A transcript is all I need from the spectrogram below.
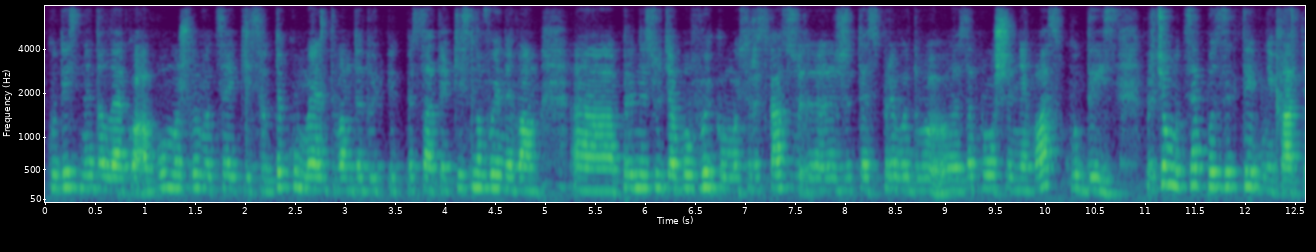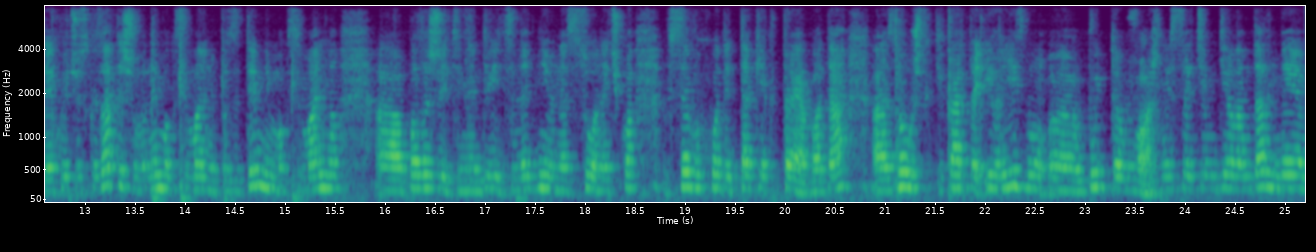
кудись недалеко, або, можливо, це якийсь от документ вам дадуть підписати, якісь новини вам е, принесуть, або ви комусь розкажете з приводу е, запрошення вас кудись. Причому це позитивні карти. Я хочу сказати, що вони максимально позитивні, максимально е, положительні. Дивіться, на дні у нас сонечко, все виходить так, як треба. Да? Знову ж таки, карта егоїзму, е, будьте уважні з цим ділом, да? не,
